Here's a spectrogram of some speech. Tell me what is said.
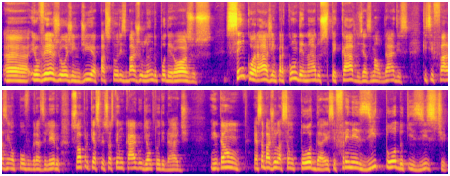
uh, eu vejo hoje em dia pastores bajulando poderosos, sem coragem para condenar os pecados e as maldades que se fazem ao povo brasileiro só porque as pessoas têm um cargo de autoridade. Então, essa bajulação toda, esse frenesi todo que existe,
